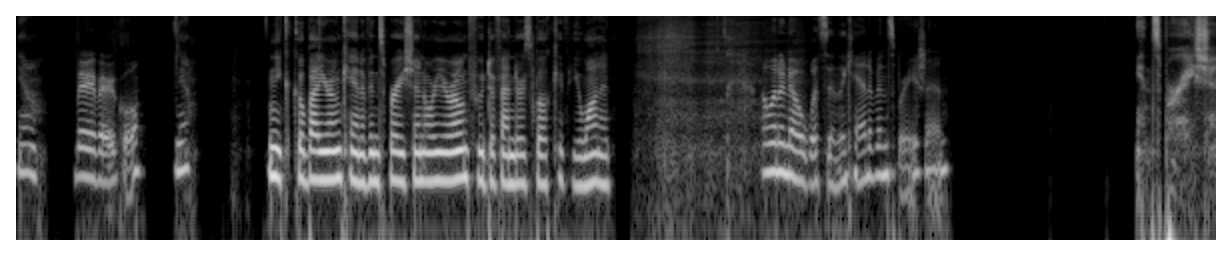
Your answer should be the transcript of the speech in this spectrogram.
yeah Very very cool. Yeah. And you could go buy your own can of inspiration or your own food defenders book if you wanted I want to know what's in the can of inspiration. inspiration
